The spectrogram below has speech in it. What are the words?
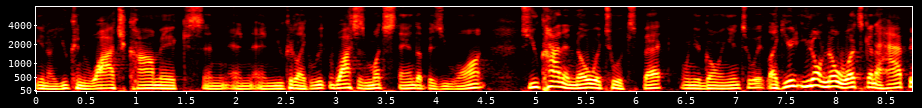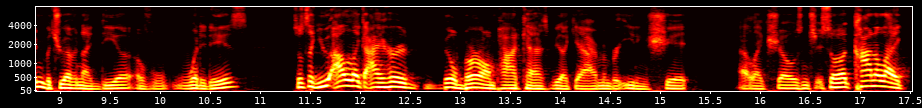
you know you can watch comics and and and you could like re- watch as much stand up as you want so you kind of know what to expect when you're going into it like you you don't know what's going to happen but you have an idea of what it is so it's like you I like I heard Bill Burr on podcast be like yeah I remember eating shit at like shows and shit. So it kind of like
